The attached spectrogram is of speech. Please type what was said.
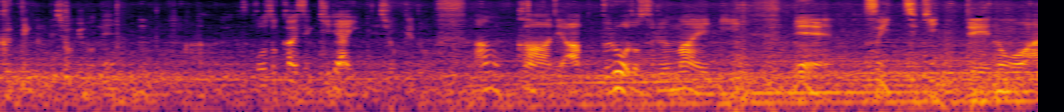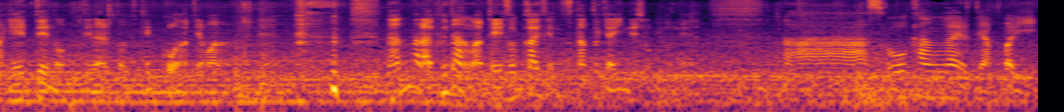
食っていくんでしょうけどね、うん、高速回線切りゃいいんでしょうけどアンカーでアップロードする前にねスイッチ切ってのを上げてのってなると結構な手間なんでね。なんなら普段は低速回線使っときゃいいんでしょうけどね。ああそう考えるとやっぱり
